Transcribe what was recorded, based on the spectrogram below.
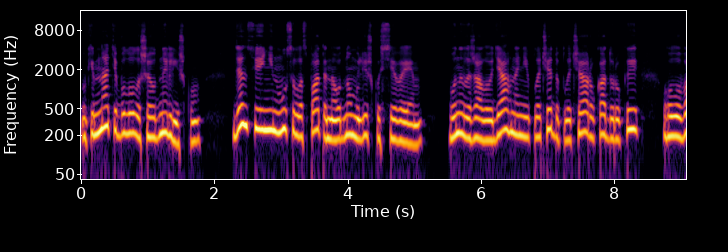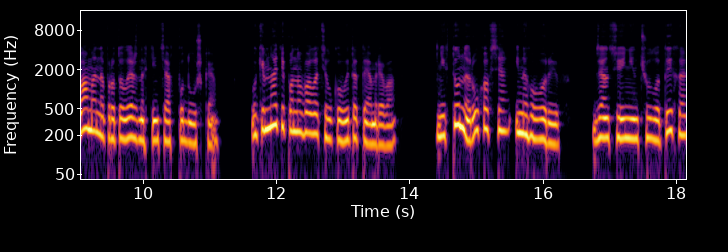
У кімнаті було лише одне ліжко. Дзян Сюєнін мусила спати на одному ліжку з сівеєм. Вони лежали одягнені, плече до плеча, рука до руки, головами на протилежних кінцях подушки. У кімнаті панувала цілковита темрява. Ніхто не рухався і не говорив. Дзян Сюєнін чула тихе,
